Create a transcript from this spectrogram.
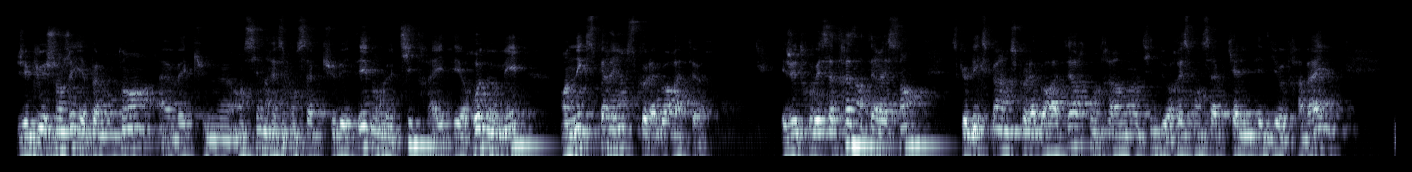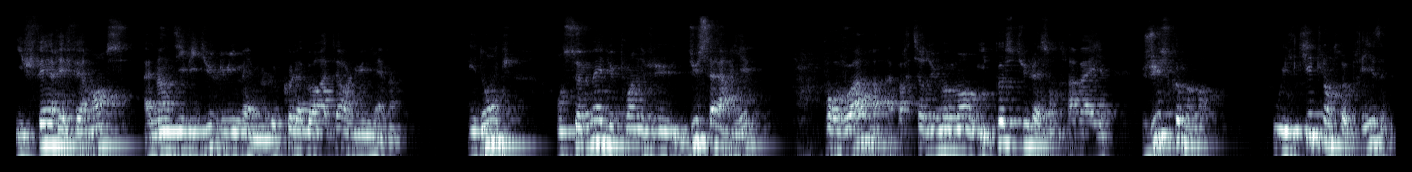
J'ai pu échanger il n'y a pas longtemps avec une ancienne responsable QVT dont le titre a été renommé en expérience collaborateur. Et j'ai trouvé ça très intéressant parce que l'expérience collaborateur, contrairement au titre de responsable qualité de vie au travail, il fait référence à l'individu lui-même, le collaborateur lui-même. Et donc, on se met du point de vue du salarié pour voir, à partir du moment où il postule à son travail jusqu'au moment où il quitte l'entreprise,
